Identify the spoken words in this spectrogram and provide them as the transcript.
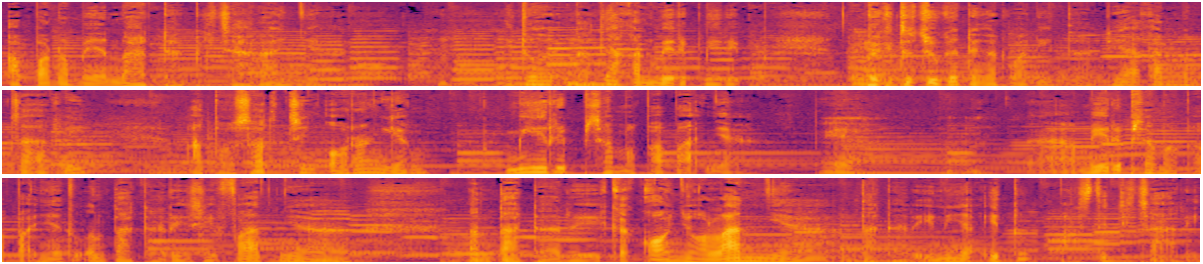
apa namanya nada bicaranya mm, itu nanti akan mirip-mirip Iya. begitu juga dengan wanita dia akan mencari atau searching orang yang mirip sama bapaknya Iya. Mm, Nah, mirip sama bapaknya itu entah dari sifatnya, entah dari kekonyolannya, entah dari ininya itu pasti dicari.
